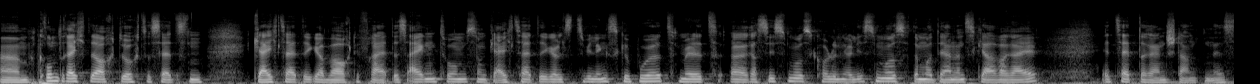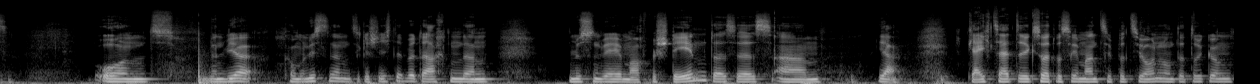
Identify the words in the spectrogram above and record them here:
ähm, Grundrechte auch durchzusetzen, gleichzeitig aber auch die Freiheit des Eigentums und gleichzeitig als Zwillingsgeburt mit äh, Rassismus, Kolonialismus, der modernen Sklaverei etc. entstanden ist. Und wenn wir Kommunisten und die Geschichte betrachten, dann müssen wir eben auch verstehen, dass es ähm, ja, gleichzeitig so etwas wie Emanzipation und Unterdrückung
